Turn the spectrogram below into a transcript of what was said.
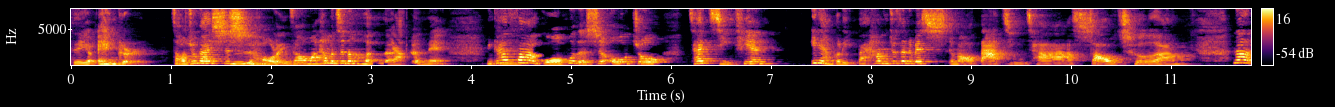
their anger，早就该是时候了，嗯、你知道吗？他们真的很能忍呢。你看法国或者是欧洲，才几天。一两个礼拜，他们就在那边有没有打警察啊、烧车啊？那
